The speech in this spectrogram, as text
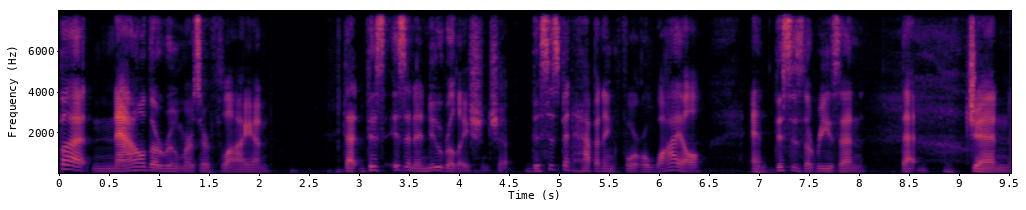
but now the rumors are flying that this isn't a new relationship. This has been happening for a while, and this is the reason that Jen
